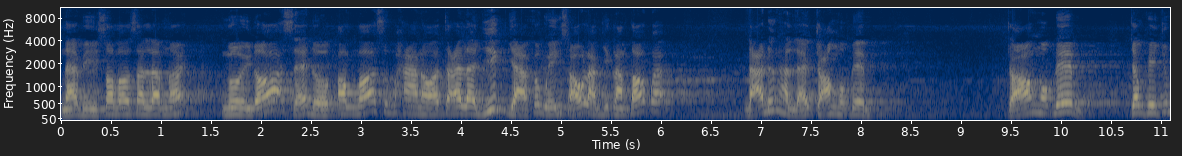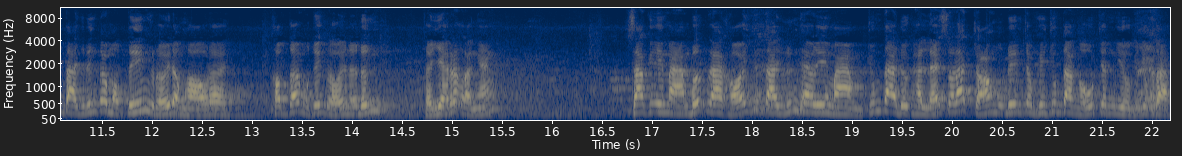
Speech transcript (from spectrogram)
Nabi sallallahu alaihi wasallam nói người đó sẽ được Allah subhanahu wa ta'ala viết vào cái quyển sổ làm việc làm tốt á. Đã đứng hành lễ trọn một đêm. Trọn một đêm. Trong khi chúng ta chỉ đứng có một tiếng rưỡi đồng hồ thôi. Không tới một tiếng rưỡi nữa, đứng thời gian rất là ngắn. Sau khi imam bước ra khỏi, chúng ta đứng theo imam, chúng ta được hành lễ salat trọn một đêm trong khi chúng ta ngủ trên giường của chúng ta.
